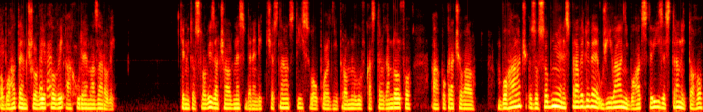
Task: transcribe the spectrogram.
o bohatém člověkovi a chudém Lazarovi. Těmito slovy začal dnes Benedikt XVI. svou polední promluvu v Castel Gandolfo a pokračoval. Boháč zosobňuje nespravedlivé užívání bohatství ze strany toho,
